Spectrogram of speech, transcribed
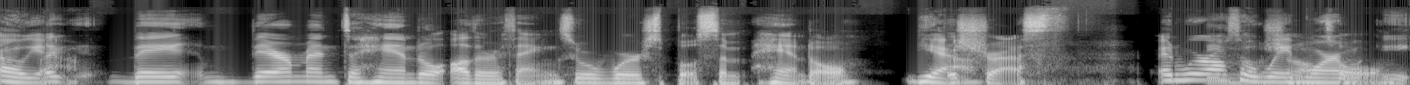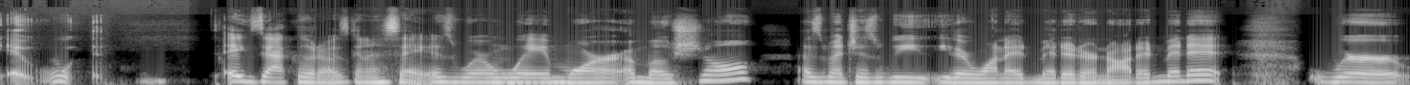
oh yeah like they they're meant to handle other things where we're supposed to handle yeah the stress and we're also way more toll. exactly what I was going to say is we're way Mhm. more emotional as much as we either want to admit it or not admit it we're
